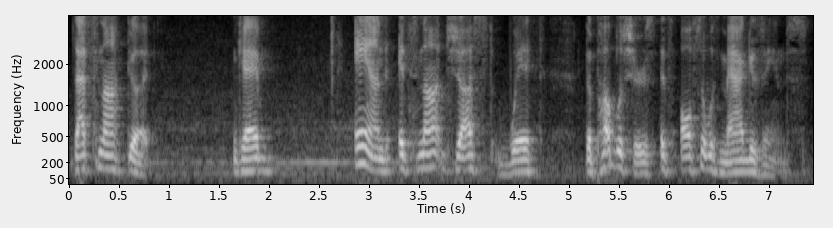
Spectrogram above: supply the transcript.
that's not good. Okay? And it's not just with the publishers, it's also with magazines.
